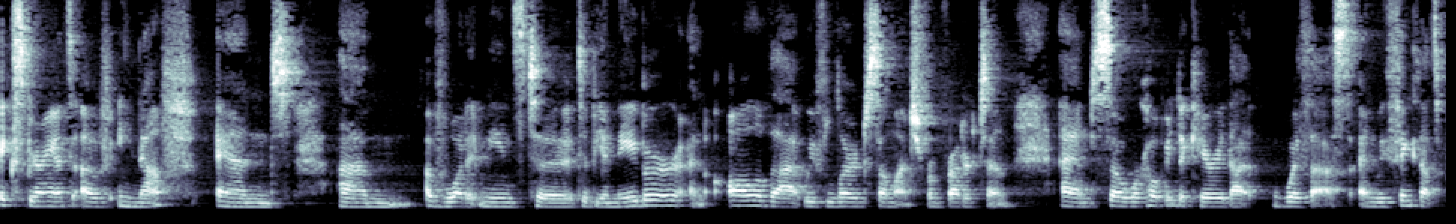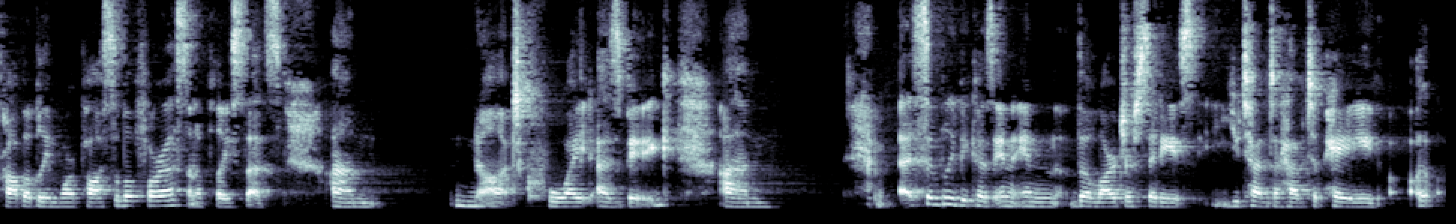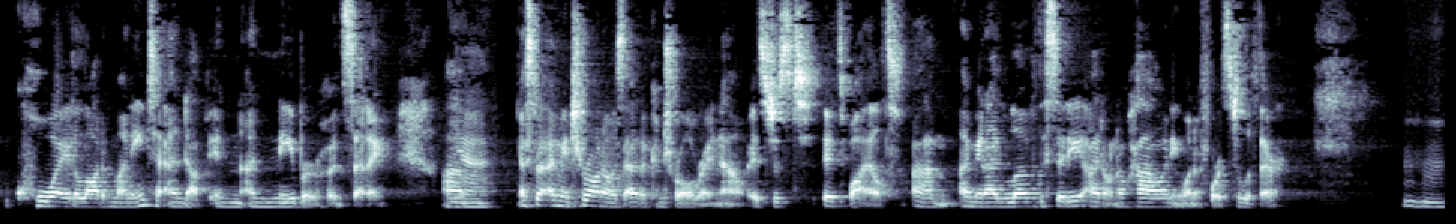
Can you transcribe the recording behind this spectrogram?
experience of enough and um, of what it means to to be a neighbor and all of that. We've learned so much from Fredericton, and so we're hoping to carry that with us. And we think that's probably more possible for us in a place that's um, not quite as big. Um, simply because in, in the larger cities, you tend to have to pay a, quite a lot of money to end up in a neighborhood setting. Um, yeah. I mean, Toronto is out of control right now. It's just, it's wild. Um, I mean, I love the city. I don't know how anyone affords to live there. Mm-hmm.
